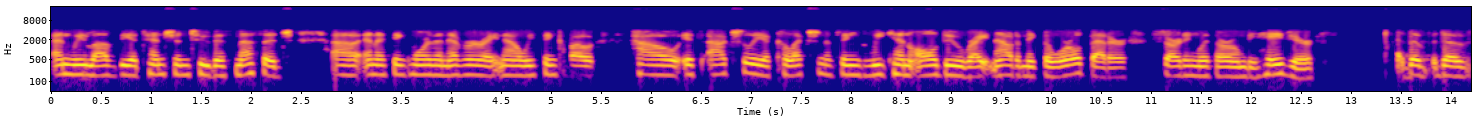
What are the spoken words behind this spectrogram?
and we love the attention to this message. Uh, and I think more than ever right now, we think about how it's actually a collection of things we can all do right now to make the world better, starting with our own behavior the the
